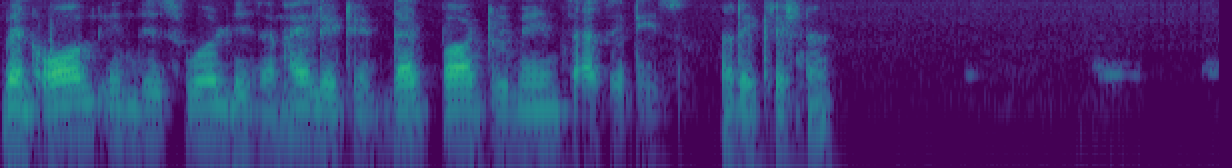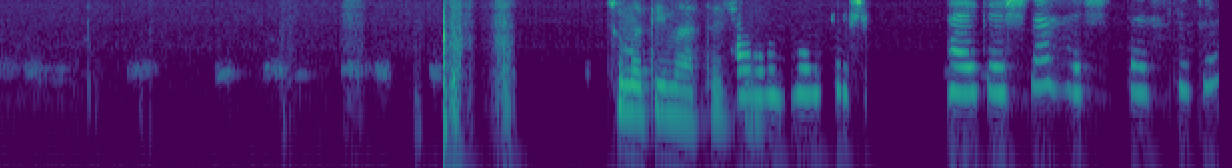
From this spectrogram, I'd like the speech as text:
When all in this world is annihilated, that part remains as it is. Hare Krishna. Sumati Mataji. Hare Krishna, Hare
